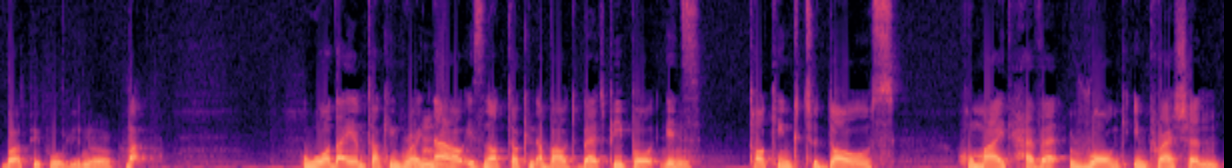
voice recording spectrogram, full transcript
bad people, you know. But what I am talking right Mhm. now is not talking about bad people. Mm-hmm. It's talking to those who might have a wrong impression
